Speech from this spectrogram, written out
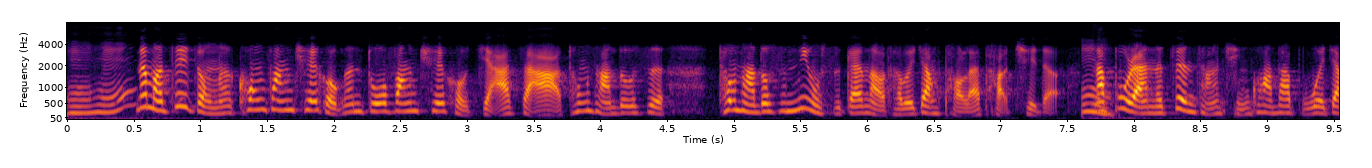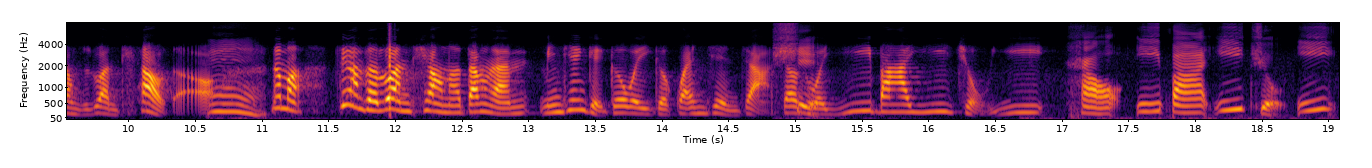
嗯哼，那么这种呢，空方缺口跟多方缺口夹杂、啊，通常都是通常都是 news 干扰才会这样跑来跑去的。嗯那不然呢，正常情况它不会这样子乱跳的哦。嗯，那么这样的乱跳呢，当然明天给各位一个关键价，叫做一八一九一。好，一八一九一，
